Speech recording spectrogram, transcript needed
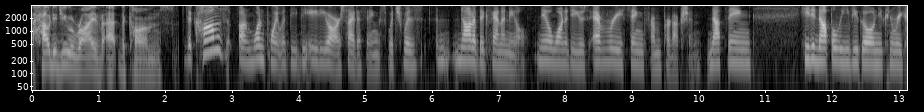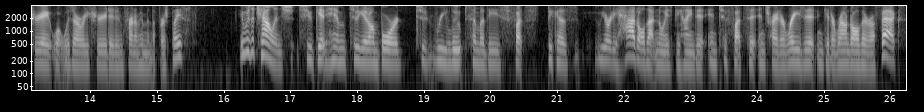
How did you arrive at the comms? The comms on one point would be the ADR side of things, which was not a big fan of Neill. Neill wanted to use everything from production. Nothing. He did not believe you go and you can recreate what was already created in front of him in the first place. It was a challenge to get him to get on board to reloop some of these futs because we already had all that noise behind it, and to futz it and try to raise it and get around all their effects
